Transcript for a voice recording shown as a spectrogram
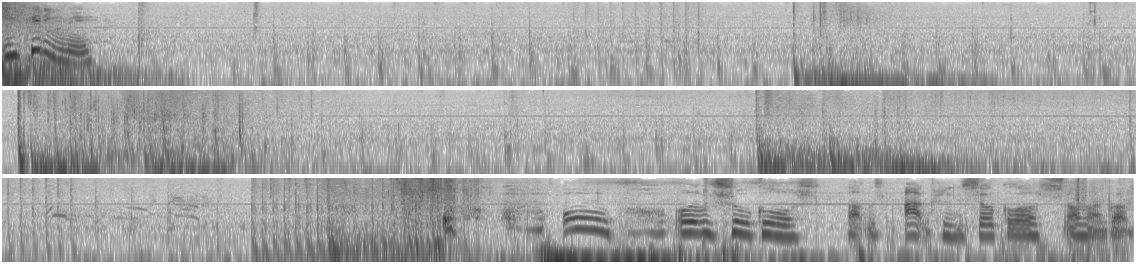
Are you kidding me? Oh, oh, oh that was so close. That was actually so close. Oh my god.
